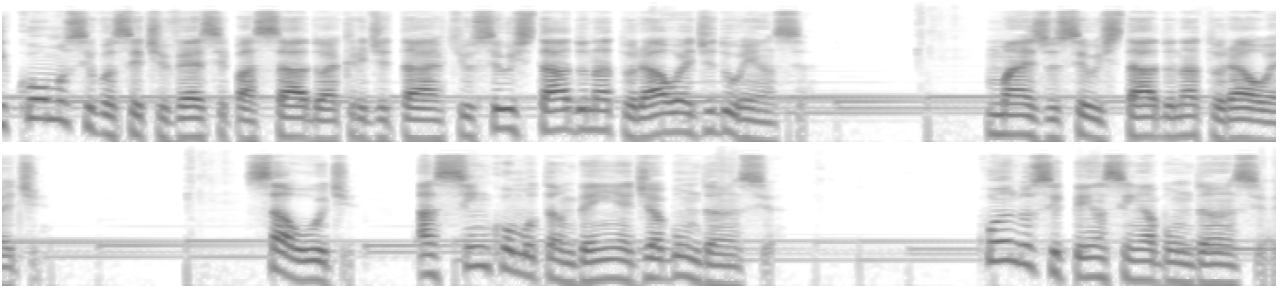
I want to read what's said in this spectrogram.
E como se você tivesse passado a acreditar que o seu estado natural é de doença. Mas o seu estado natural é de saúde, assim como também é de abundância. Quando se pensa em abundância,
